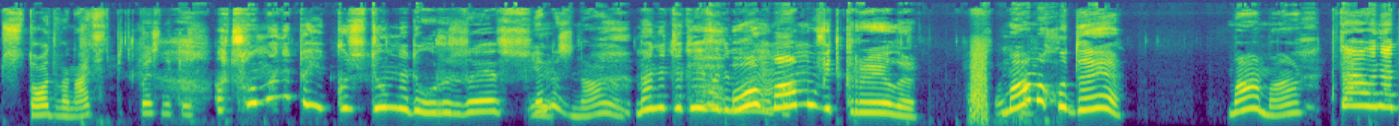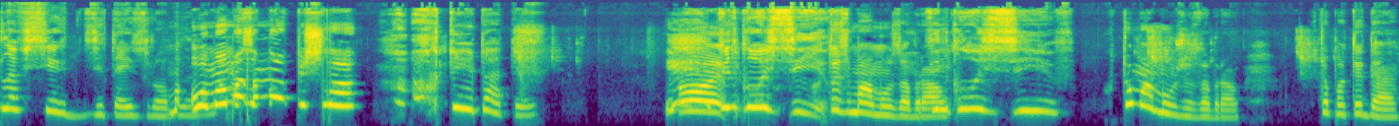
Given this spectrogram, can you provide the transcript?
112 підписників. А чого в мене той костюм не догрузився? Я не знаю. У мене такий ведмедик. О, маму відкрили. Мама, ходи. Мама. Та Вона для всіх дітей зроблена. О, мама за мною пішла. Ах ти, тати. Ой, Він когось з'їв. хтось маму забрав. Він когось з'їв. Хто маму вже забрав? Степа, ти де?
